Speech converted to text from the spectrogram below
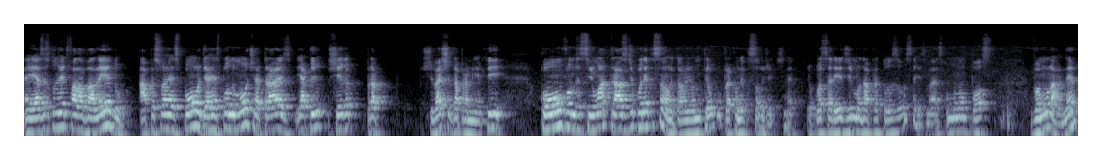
é, às vezes quando a gente fala valendo, a pessoa responde, ela responde um monte atrás e aqui chega para vai chegar para mim aqui com, vamos dizer assim, um atraso de conexão. Então eu não tenho culpa, é conexão, gente, né? Eu gostaria de mandar para todos vocês, mas como não posso, vamos lá, né?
